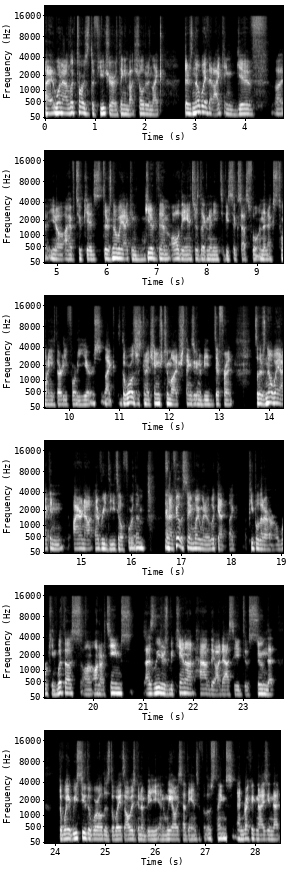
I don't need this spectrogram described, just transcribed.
I, when I look towards the future, thinking about children, like there's no way that I can give, uh, you know, I have two kids. There's no way I can give them all the answers they're going to need to be successful in the next 20, 30, 40 years. Like the world's just going to change too much. Things are going to be different. So there's no way I can iron out every detail for them. And I feel the same way when I look at like people that are working with us on, on our teams. As leaders, we cannot have the audacity to assume that the way we see the world is the way it's always going to be and we always have the answer for those things and recognizing that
